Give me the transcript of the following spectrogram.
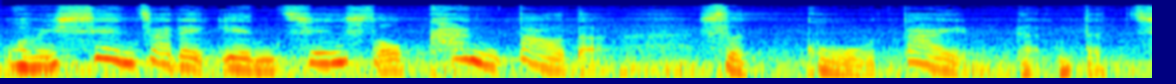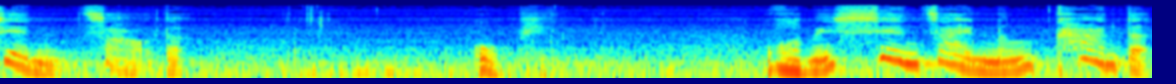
我们现在的眼睛所看到的是古代人的建造的物品，我们现在能看的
